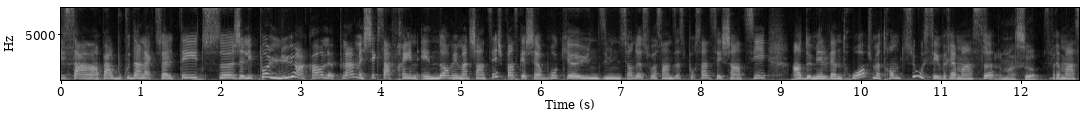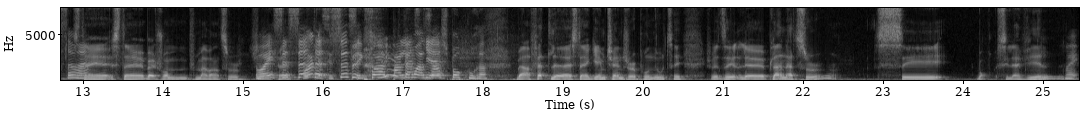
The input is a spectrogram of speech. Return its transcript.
sais, ça en parle beaucoup dans l'actualité, tout ça. Je l'ai pas lu encore, le plan, mais je sais que ça freine énormément de chantiers. Je pense que Sherbrooke a eu une diminution de 70% de ses chantiers en 2023. Je me trompe-tu ou c'est vraiment C'est ça? vraiment ça. C'est vraiment ça, hein? C'est un, c'est un- ben, je m'aventure. Oui, c'est ça. Ouais, c'est ça, c'est quoi? Parlez-moi ça, je suis pas au courant. Ben, en fait, c'est un game changer pour nous. tu sais. Je veux dire, le plan nature, c'est bon, c'est la ville Ouais.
